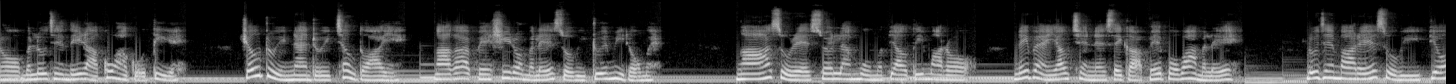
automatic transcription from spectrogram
တော့မလိုချင်သေးတာကိုယ့်ဟာကိုယ်သိတယ်ရုပ်တွေနံတွေချုပ်သွားရင်ငါကဘယ်ရှိတော့မလဲဆိုပြီးတွေးမိတော့မယ်ငါဆိုတဲ့ဆွဲလန်းမှုမပြောက်သေးမှတော့နိဗ္ဗာန်ရောက်ချင်တဲ့စိတ်ကဘယ်ပေါ်ပါမလဲ လိုချင်ပါတယ်ဆိုပြီးပြော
